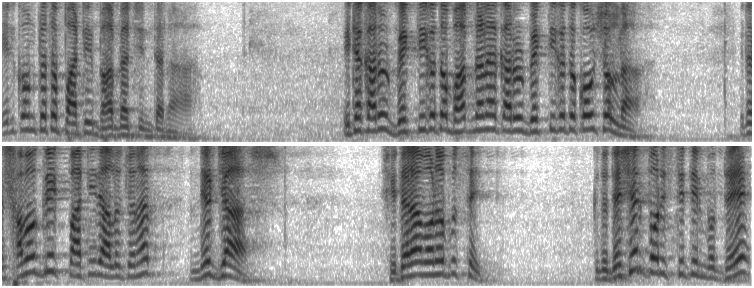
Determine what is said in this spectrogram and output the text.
এরকমটা তো পার্টির ভাবনা চিন্তা না। এটা কারোর ব্যক্তিগত ভাবনা না, কারোর ব্যক্তিগত কৌশল না। এটা সামগ্রিক পার্টির আলোচনার নির্যাস। সীতারাম অনুপস্থিত। কিন্তু দেশের পরিস্থিতির মধ্যে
